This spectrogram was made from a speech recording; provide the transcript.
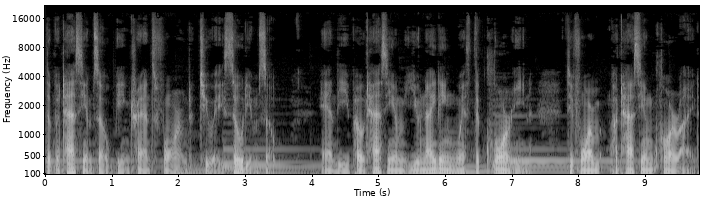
the potassium soap being transformed to a sodium soap, and the potassium uniting with the chlorine to form potassium chloride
